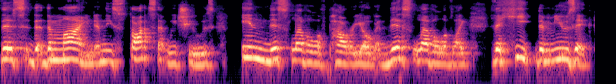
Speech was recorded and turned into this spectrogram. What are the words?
this the, the mind and these thoughts that we choose in this level of power yoga, this level of like the heat, the music,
